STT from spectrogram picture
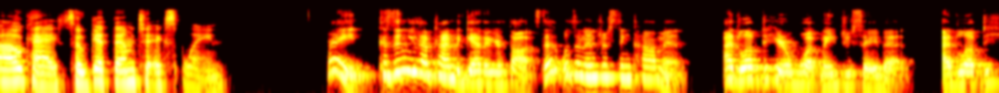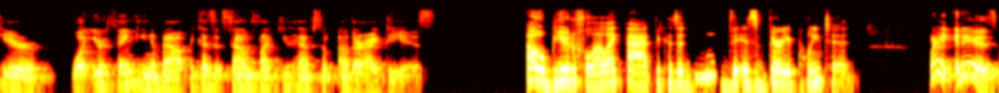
Okay, so get them to explain. Right, because then you have time to gather your thoughts. That was an interesting comment. I'd love to hear what made you say that. I'd love to hear what you're thinking about because it sounds like you have some other ideas. Oh, beautiful. I like that because it mm-hmm. very pointed. Right, it is.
